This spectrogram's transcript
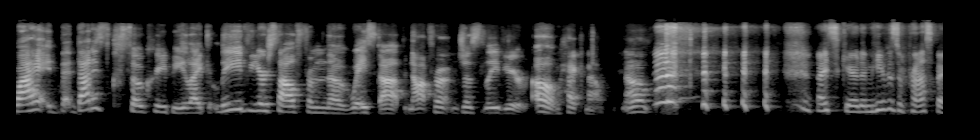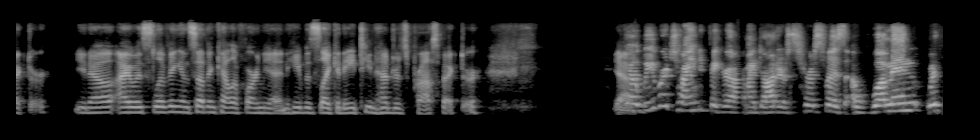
Why th- that is so creepy. Like leave yourself from the waist up not from just leave your oh heck no. No i scared him. He was a prospector you know? I was living in southern california and he was like an 1800s prospector. Yeah. yeah we were trying to figure out my daughter's hers was a woman with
